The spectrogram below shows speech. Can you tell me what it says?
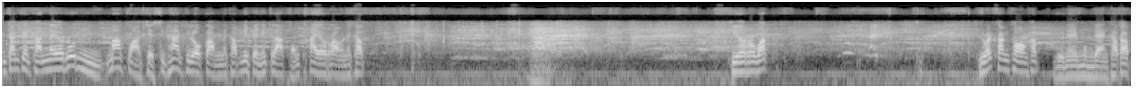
การแข่งขันในรุ่นมากกว่า 75 กิโลกรัมนะครับ นี่เป็นนักกีฬาของไทยเรานะครับ ธีรวัตรพิรวัตรคลังทองครับ อยู่ในมุมแดงครับครับ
